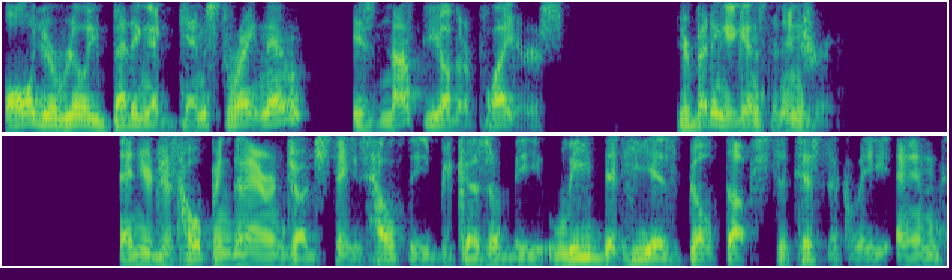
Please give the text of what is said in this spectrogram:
all you're really betting against right now is not the other players. You're betting against an injury. And you're just hoping that Aaron Judge stays healthy because of the lead that he has built up statistically and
